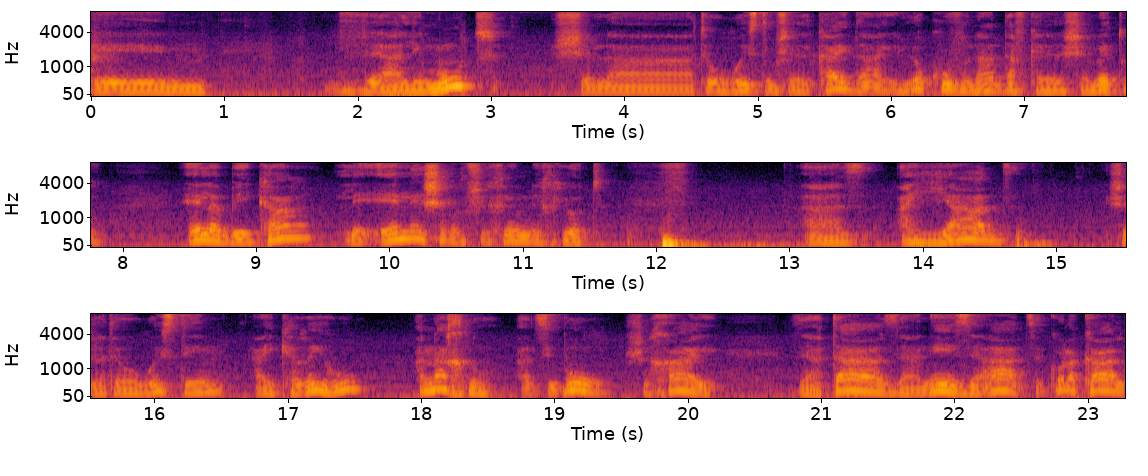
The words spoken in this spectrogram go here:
אה, והאלימות של הטרוריסטים של אל-קאעידה היא לא כוונה דווקא לאלה שמתו. אלא בעיקר לאלה שממשיכים לחיות. אז היעד של הטרוריסטים העיקרי הוא אנחנו, הציבור שחי. זה אתה, זה אני, זה את, זה כל הקהל.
